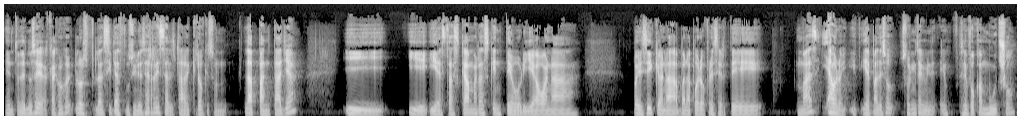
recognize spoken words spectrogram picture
Entonces, no sé, acá creo que los, las, las funciones a resaltar creo que son la pantalla y, y, estas cámaras que en teoría van a, pues sí, que van a, van a poder ofrecerte más. Y, ah, bueno, y, además de eso, Sony también se enfoca mucho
